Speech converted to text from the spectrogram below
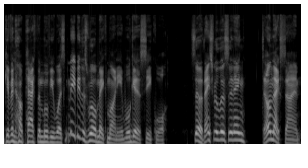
Given how packed the movie was, maybe this will make money and we'll get a sequel. So, thanks for listening. Till next time.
